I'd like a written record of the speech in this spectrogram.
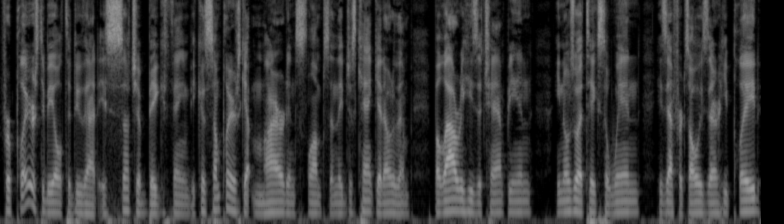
for players to be able to do that is such a big thing because some players get mired in slumps and they just can't get out of them. But Lowry, he's a champion. He knows what it takes to win. His effort's always there. He played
